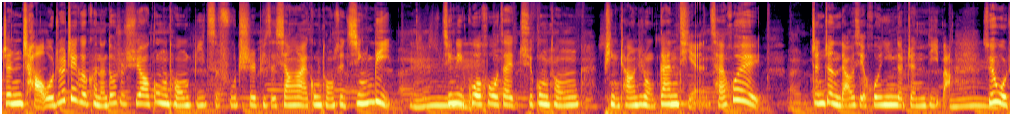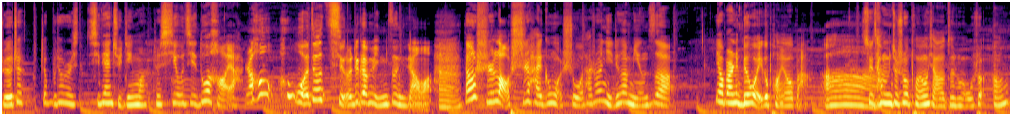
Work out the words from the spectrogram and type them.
争吵。我觉得这个可能都是需要共同彼此扶持、彼此相爱，共同去经历，经历过后再去共同品尝这种甘甜，才会。真正了解婚姻的真谛吧，所以我觉得这这不就是西天取经吗？这《西游记》多好呀！然后 我就起了这个名字，你知道吗？嗯。当时老师还跟我说，他说你这个名字，要不然你给我一个朋友吧。啊。所以他们就说朋友想要尊重我，我说嗯，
